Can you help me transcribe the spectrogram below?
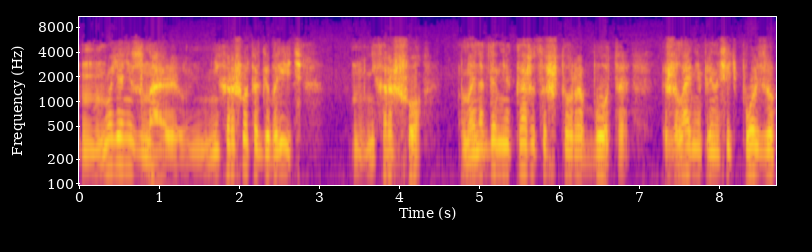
«Ну, я не знаю. Нехорошо так говорить. Нехорошо. Но иногда мне кажется, что работа, желание приносить пользу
